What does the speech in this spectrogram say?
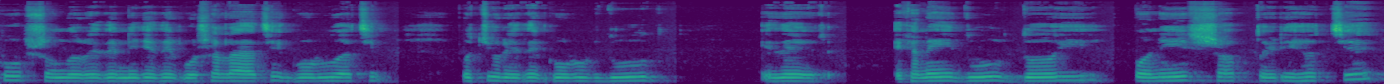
খুব সুন্দর। এদের নিজেদের গোশালা আছে, গরু আছে, প্রচুর। এদের গরুর দুধ, এদের এখানেই দুধ, দই। পনির সব তৈরি হচ্ছে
